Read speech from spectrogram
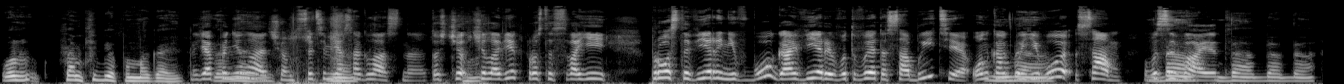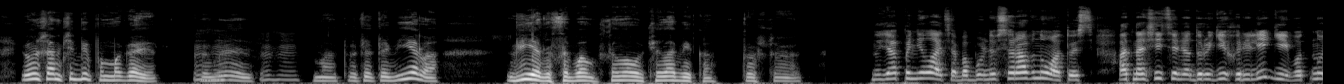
он сам себе помогает. Ну, я поняла, о чем. С этим да. я согласна. То есть да. человек просто своей просто веры не в Бога, а веры вот в это событие, он как да. бы его сам вызывает. Да, да, да, да. И он сам себе помогает. Угу, понимаешь? Угу. Вот, вот эта вера, вера самого, самого человека, то, что ну, я поняла тебя, бабуль, но все равно, то есть относительно других религий, вот, ну,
